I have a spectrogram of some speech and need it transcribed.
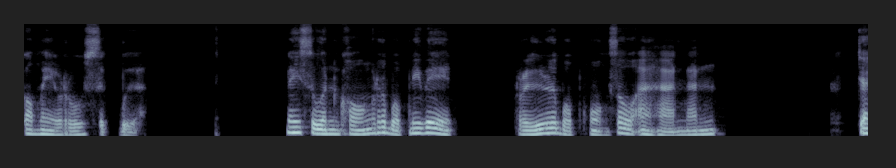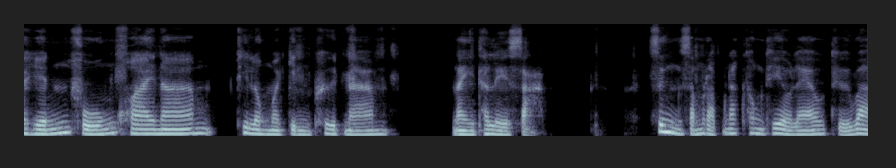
ก็ไม่รู้สึกเบื่อ ในส่วนของระบบนิเวศ หรือระบบห่วงโซ่อาหารนั้น จะเห็นฝูงควายน้ำที่ลงมากินพืชน้ำในทะเลสาบ ซึ่งสำหรับนักท่องเที่ยวแล้วถือว่า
